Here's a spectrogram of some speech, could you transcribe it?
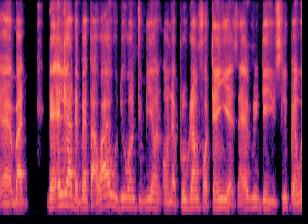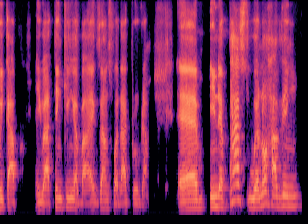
Uh, but the earlier the better. Why would you want to be on, on a program for 10 years and every day you sleep and wake up and you are thinking about exams for that program? Um, in the past, we were not having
